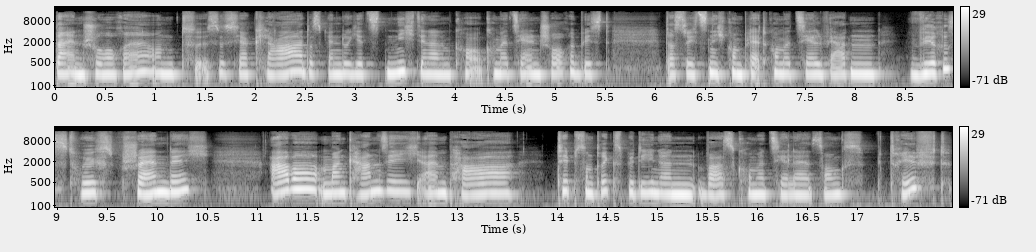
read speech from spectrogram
dein Genre und es ist ja klar, dass wenn du jetzt nicht in einem kommerziellen Genre bist, dass du jetzt nicht komplett kommerziell werden wirst, höchstwahrscheinlich. Aber man kann sich ein paar Tipps und Tricks bedienen, was kommerzielle Songs betrifft.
